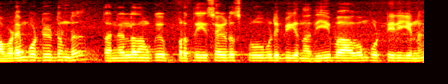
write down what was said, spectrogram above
അവിടെയും പൊട്ടിയിട്ടുണ്ട്. തന്നെയല്ല നമുക്ക് ഇപ്പുറത്ത് ഈ സൈഡ് സ്ക്രൂ പിടിപ്പിക്കുന്നത്. ഈ ഭാഗം പൊട്ടിയിരിക്കുന്നു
